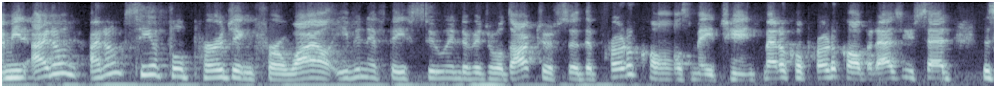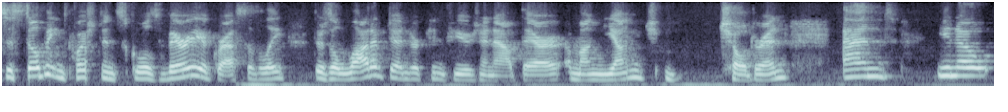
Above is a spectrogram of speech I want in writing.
I mean, I don't I don't see a full purging for a while, even if they sue individual doctors. So the protocols may change, medical protocol. But as you said, this is still being pushed in schools very aggressively. There's a lot of gender confusion out there among young ch- children, and you know,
